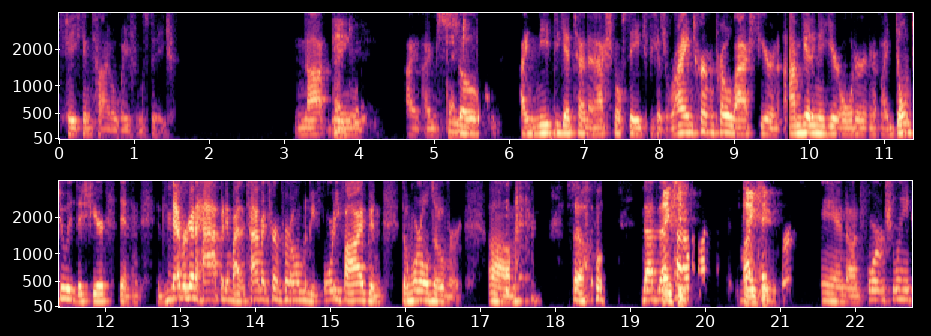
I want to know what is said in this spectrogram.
taken time away from the stage. Not being, I, I'm Thank so, you. I need to get to a national stage because Ryan turned pro last year and I'm getting a year older. And if I don't do it this year, then it's never going to happen. And by the time I turn pro, I'm going to be 45 and the world's over. Um, so that, that's Thank how you. my Thank you. Works. And unfortunately,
